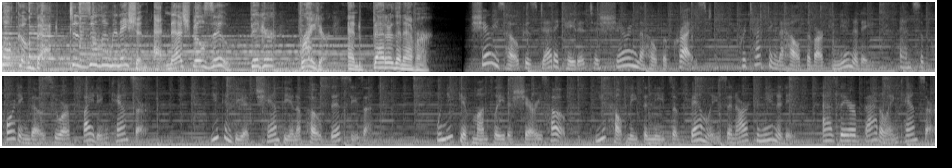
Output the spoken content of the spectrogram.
Welcome back to Zoolumination at Nashville Zoo. Bigger, brighter, and better than ever. Sherry's Hope is dedicated to sharing the hope of Christ, protecting the health of our community, and supporting those who are fighting cancer. You can be a champion of hope this season. When you give monthly to Sherry's Hope, you help meet the needs of families in our community as they are battling cancer.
